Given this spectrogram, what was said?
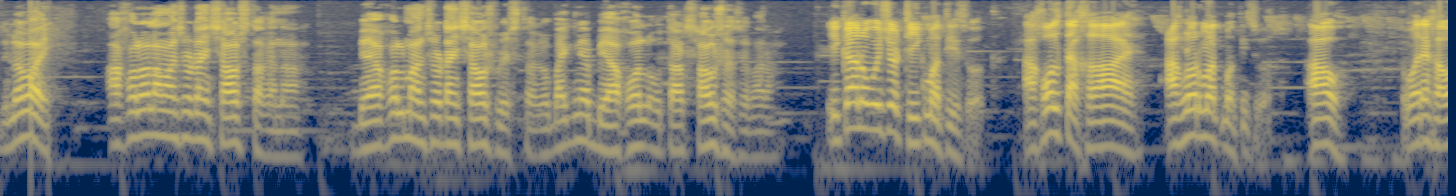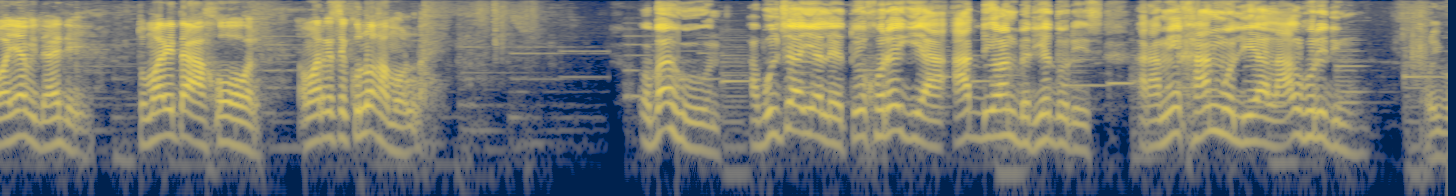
দিল ভাই আকলওয়ালা মানুষটাই সাহস থাকে না। বেয়াকল মানুষটাই সাহস বেশ থাকে। বাইক না বেয়াকল ও তার সাহস আছে পারা ইকান অবশ্য ঠিক মাতিছ আখল তাখায় আখলর মাত মাতিছ আও তোমারে খাওয়াইয়া বিদায় দেই। তোমার এটা আখল আমার কাছে কোনো কামর নাই। ওবা শুন আবুল চা ইয়ালে তুই খরে গিয়া আট দুখন বেরিয়ে ধরিস আর আমি খান মলিয়া লাল করে দিম। হইব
